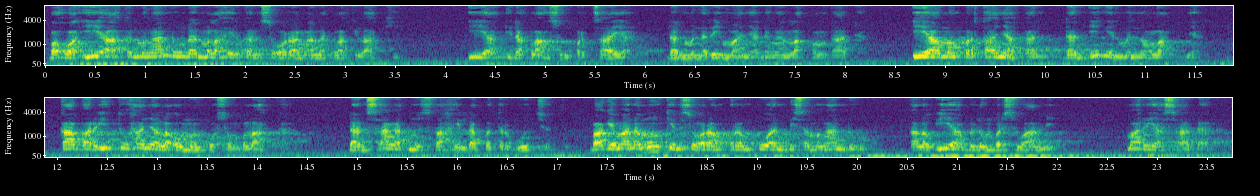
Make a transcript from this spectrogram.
bahwa ia akan mengandung dan melahirkan seorang anak laki-laki, ia tidak langsung percaya dan menerimanya dengan lapang dada. Ia mempertanyakan dan ingin menolaknya. Kabar itu hanyalah omong kosong belaka dan sangat mustahil dapat terwujud. Bagaimana mungkin seorang perempuan bisa mengandung kalau ia belum bersuami? Maria sadar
